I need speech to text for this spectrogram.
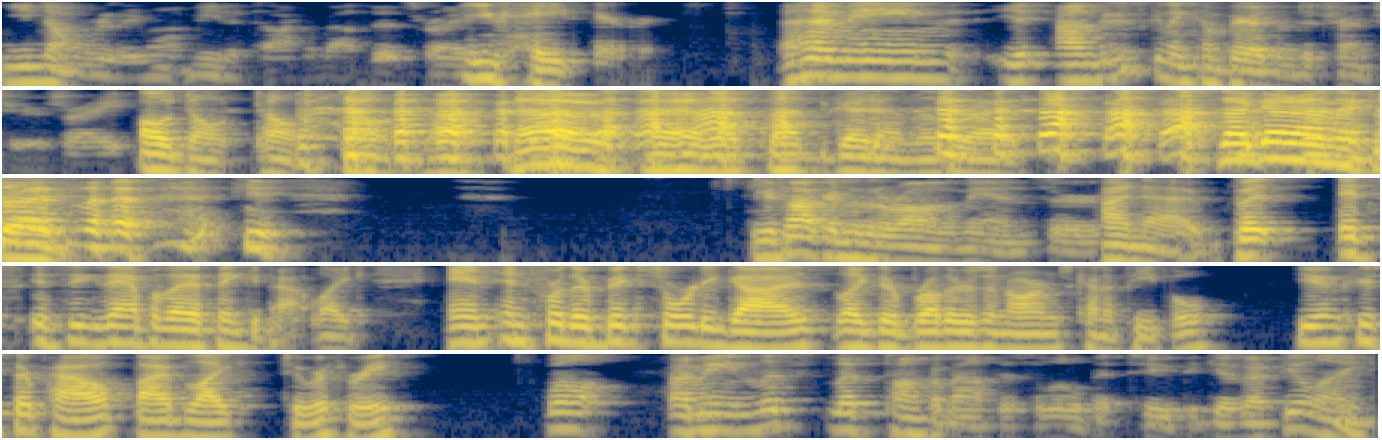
you don't really want me to talk about this, right? You hate errants. I mean, I'm just going to compare them to trenchers, right? Oh, don't, don't, don't, no, no, no, let's not go down this road. Let's not go down this road. You're talking to the wrong man, sir. I know, but it's it's the example that I think about. Like, and and for their big swordy guys, like their brothers in arms kind of people, you increase their POW by like two or three. Well, I mean, let's let's talk about this a little bit too, because I feel hmm. like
